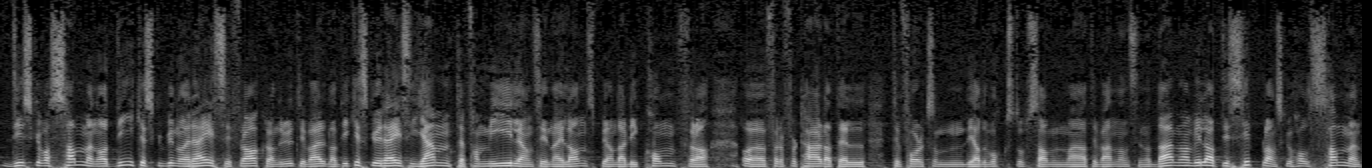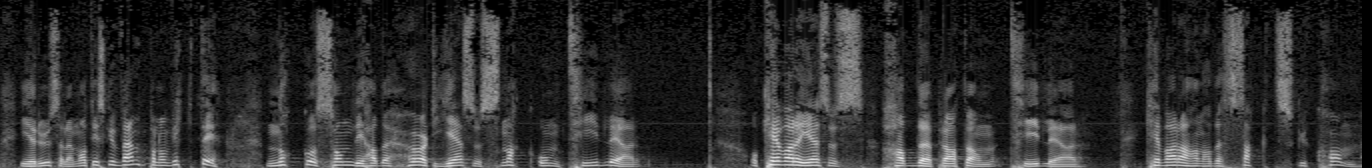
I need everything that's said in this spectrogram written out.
de skulle være sammen, og at de ikke skulle begynne å reise fra hverandre ut i verden. At de ikke skulle reise hjem til familiene sine i landsbyene der de kom fra, uh, for å fortelle til, til, folk som de hadde vokst opp sammen med, til vennene sine der. Men han ville at disiplene skulle holde sammen i Jerusalem, og at de skulle vente på noe viktig. Noe som de hadde hørt Jesus snakke om tidligere. Og hva var det Jesus hadde prata om tidligere? Hva var det han hadde sagt skulle komme?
